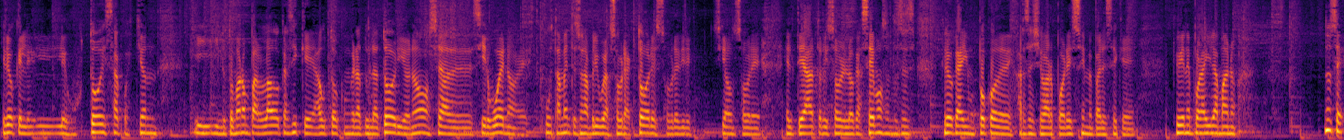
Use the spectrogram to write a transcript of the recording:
creo que le, le gustó esa cuestión y, y lo tomaron para el lado casi que autocongratulatorio, ¿no? O sea, de decir, bueno, es- justamente es una película sobre actores, sobre dirección, sobre el teatro y sobre lo que hacemos, entonces creo que hay un poco de dejarse llevar por eso y me parece que, que viene por ahí la mano. No sé,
